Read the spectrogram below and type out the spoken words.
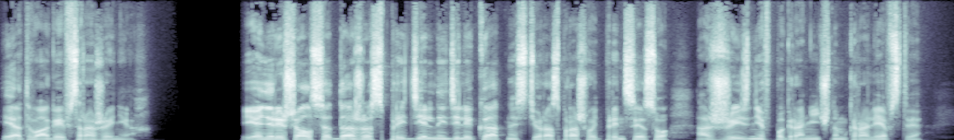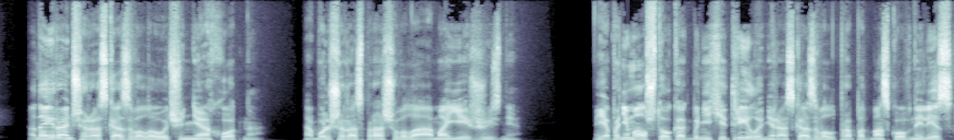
и отвагой в сражениях. Я не решался даже с предельной деликатностью расспрашивать принцессу о жизни в пограничном королевстве. Она и раньше рассказывала очень неохотно, а больше расспрашивала о моей жизни. Я понимал, что как бы ни хитрил и не рассказывал про подмосковный лес,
